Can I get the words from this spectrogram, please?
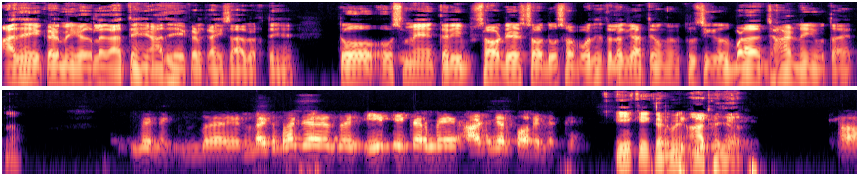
आधे एकड़ में अगर लगाते हैं आधे एकड़ का हिसाब रखते हैं तो उसमें करीब सौ डेढ़ सौ दो सौ पौधे तो लग जाते होंगे तुलसी का बड़ा झाड़ नहीं होता है इतना। नहीं नहीं लगभग एक एकड़ में आठ हज़ार पौधे लगते हैं। एक एकड़ में आठ हज़ार? हाँ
